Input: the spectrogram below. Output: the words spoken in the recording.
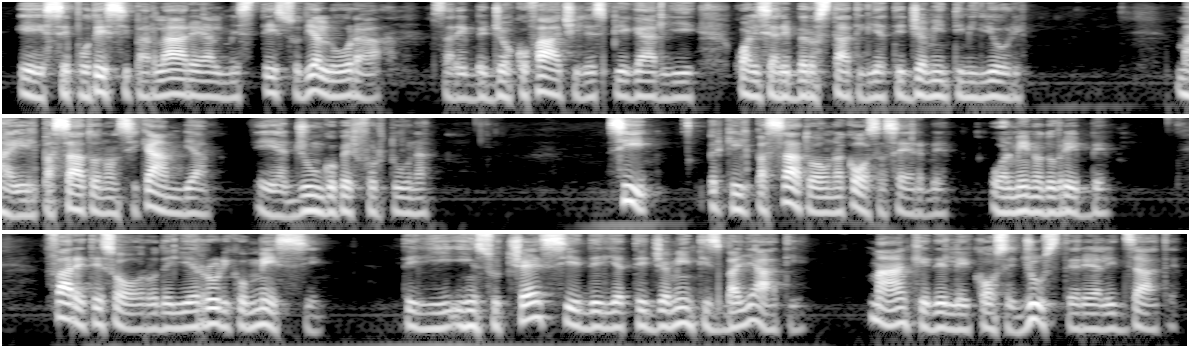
e se potessi parlare al me stesso di allora sarebbe gioco facile spiegargli quali sarebbero stati gli atteggiamenti migliori. Ma il passato non si cambia e aggiungo per fortuna. Sì, perché il passato a una cosa serve, o almeno dovrebbe, fare tesoro degli errori commessi, degli insuccessi e degli atteggiamenti sbagliati, ma anche delle cose giuste realizzate.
